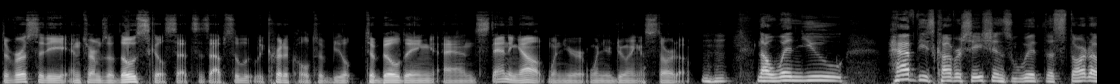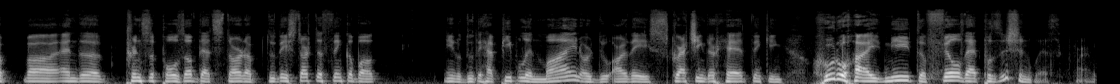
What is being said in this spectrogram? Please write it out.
diversity in terms of those skill sets is absolutely critical to bu- to building and standing out when you're when you're doing a startup. Now, when you have these conversations with the startup uh, and the principals of that startup, do they start to think about you know, do they have people in mind, or do are they scratching their head thinking, who do I need to fill that position with? Right.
